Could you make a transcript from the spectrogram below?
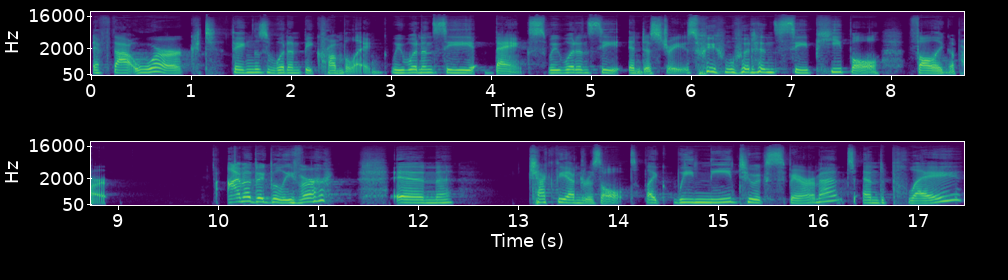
if that worked, things wouldn't be crumbling. We wouldn't see banks. We wouldn't see industries. We wouldn't see people falling apart. I'm a big believer in check the end result. Like we need to experiment and play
